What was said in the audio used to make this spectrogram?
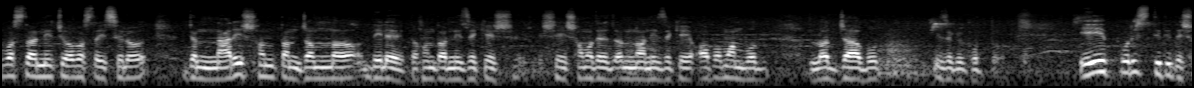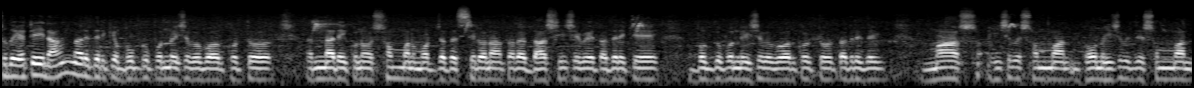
অবস্থা, নিচু অবস্থায় ছিল যে নারী সন্তান জন্ম দিলে তখন তার নিজেকে সেই সমাজের জন্য নিজেকে অপমান বোধ লজ্জা বোধ নিজেকে করত। এই পরিস্থিতিতে শুধু এটাই না, নারীদেরকে ভোগ্যপণ্য হিসেবে ব্যবহার করতো। নারী কোনো সম্মান, মর্যাদা ছিল না, তারা দাস হিসেবে তাদেরকে ভোগ্যপণ্য হিসেবে ব্যবহার করতো। তাদের যে মা হিসেবে সম্মান, বোন হিসেবে যে সম্মান,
